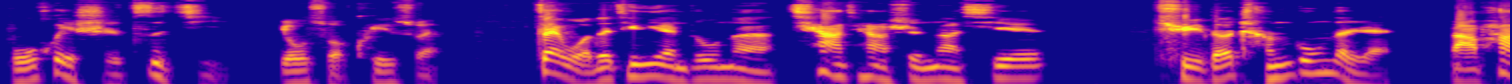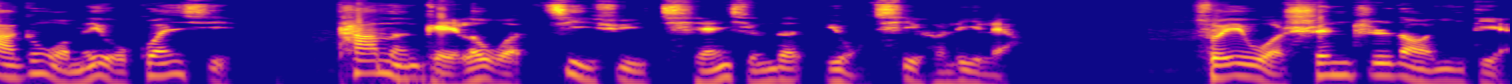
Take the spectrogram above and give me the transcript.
不会使自己有所亏损。在我的经验中呢，恰恰是那些取得成功的人，哪怕跟我没有关系，他们给了我继续前行的勇气和力量。所以我深知道一点。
